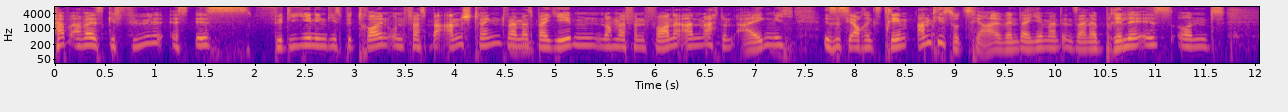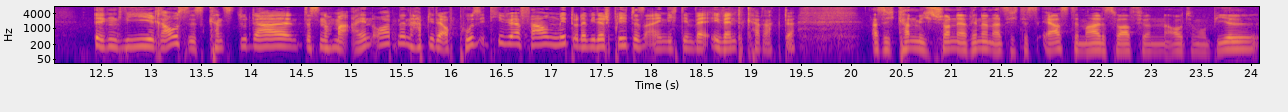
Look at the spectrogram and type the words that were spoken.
habe aber das Gefühl, es ist für diejenigen, die es betreuen, unfassbar anstrengend, weil man es bei jedem nochmal von vorne anmacht und eigentlich ist es ja auch extrem antisozial, wenn da jemand in seiner Brille ist und irgendwie raus ist. Kannst du da das nochmal einordnen? Habt ihr da auch positive Erfahrungen mit oder widerspricht das eigentlich dem Event-Charakter? Also ich kann mich schon erinnern, als ich das erste Mal, das war für ein Automobil,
